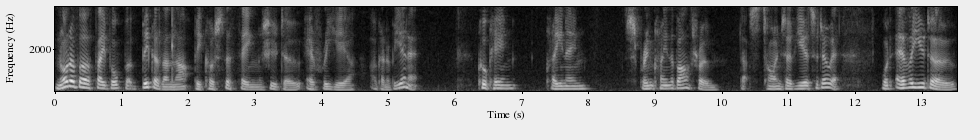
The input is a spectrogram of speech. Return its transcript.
not a birthday book, but bigger than that because the things you do every year are going to be in it. Cooking, cleaning, spring clean the bathroom. That's times of year to do it. Whatever you do,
